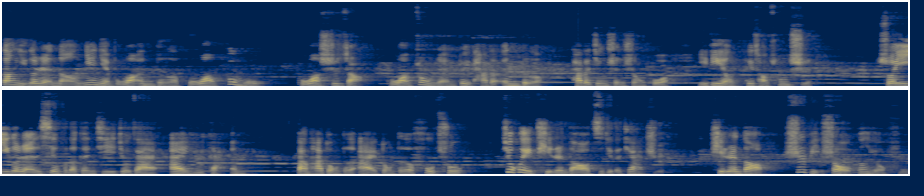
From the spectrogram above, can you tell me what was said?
当一个人能念念不忘恩德，不忘父母，不忘师长，不忘众人对他的恩德，他的精神生活一定非常充实。所以，一个人幸福的根基就在爱与感恩。当他懂得爱，懂得付出，就会体认到自己的价值，体认到施比受更有福。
